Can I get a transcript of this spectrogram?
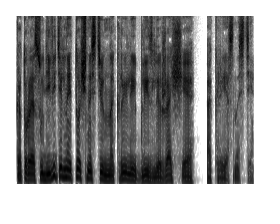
которые с удивительной точностью накрыли близлежащие окрестности.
